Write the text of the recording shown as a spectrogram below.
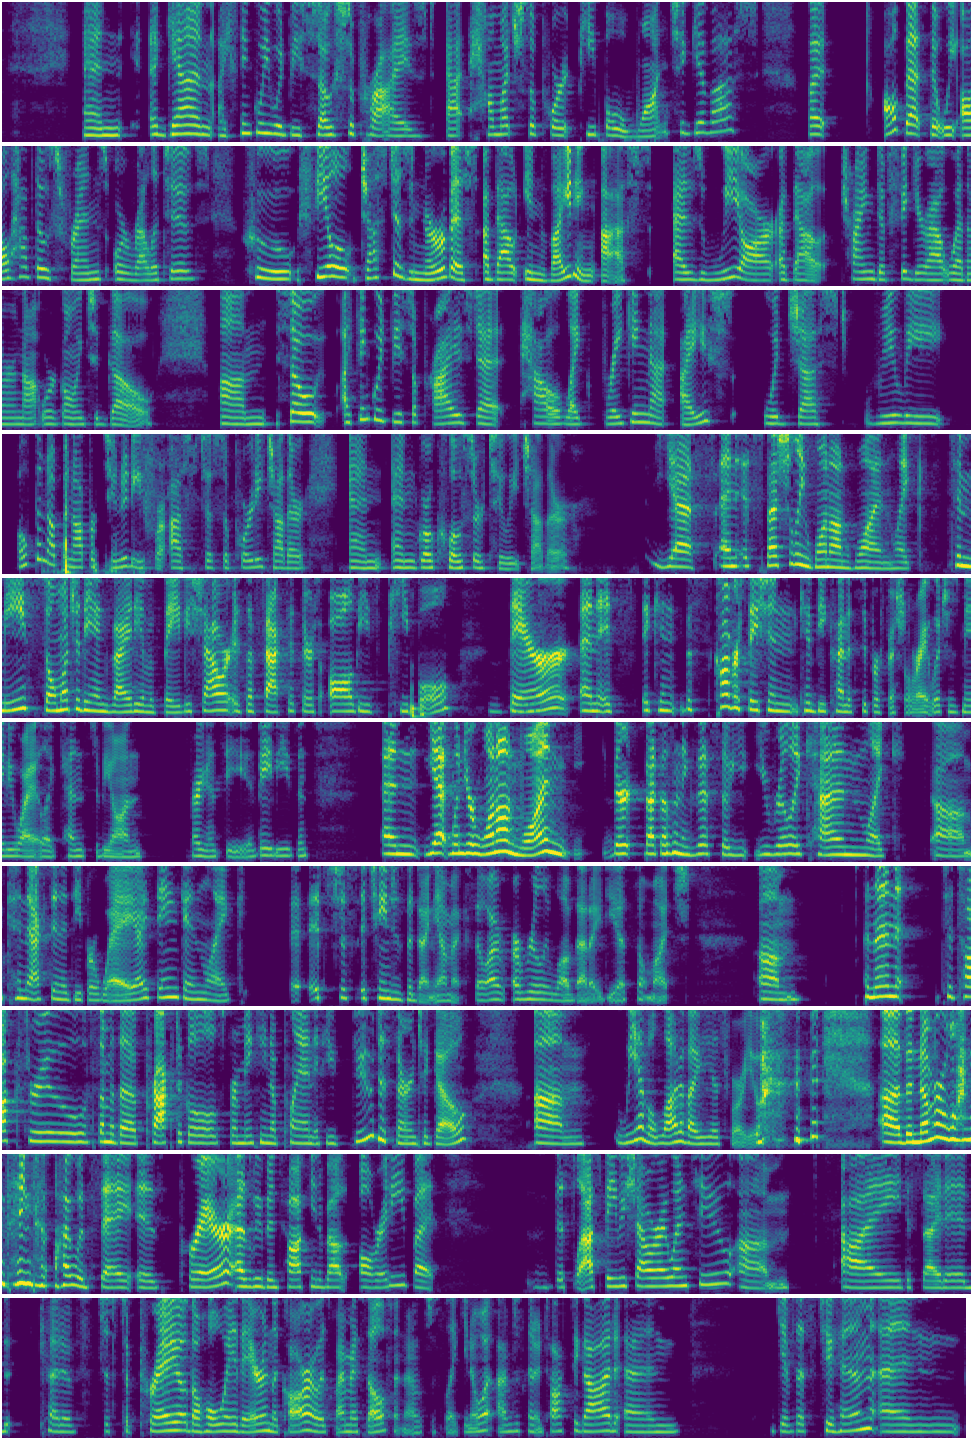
and again, I think we would be so surprised at how much support people want to give us. But I'll bet that we all have those friends or relatives who feel just as nervous about inviting us as we are about trying to figure out whether or not we're going to go. Um, so I think we'd be surprised at how like breaking that ice would just really open up an opportunity for us to support each other and and grow closer to each other. Yes, and especially one on one. Like to me, so much of the anxiety of a baby shower is the fact that there's all these people mm-hmm. there and it's it can this conversation can be kind of superficial right? Which is maybe why it like tends to be on pregnancy and babies and and yet when you're one-on-one there that doesn't exist. So you, you really can like um connect in a deeper way i think and like it's just it changes the dynamic. So i, I really love that idea so much. Um and then to talk through some of the practicals for making a plan if you do discern to go, um, we have a lot of ideas for you. uh, the number one thing that I would say is prayer, as we've been talking about already. But this last baby shower I went to, um, I decided kind of just to pray the whole way there in the car. I was by myself and I was just like, you know what? I'm just going to talk to God and give this to him and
